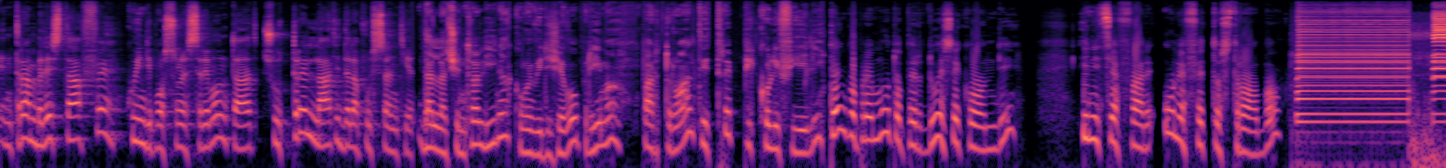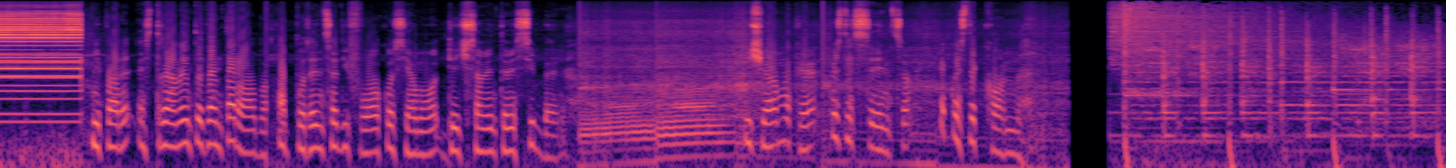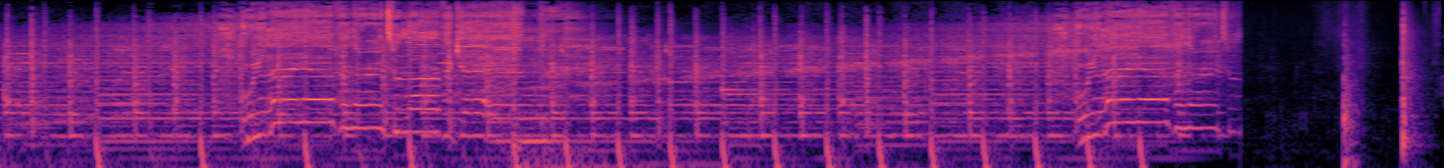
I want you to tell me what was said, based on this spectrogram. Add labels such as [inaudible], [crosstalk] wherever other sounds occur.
entrambe le staffe quindi possono essere montate su tre lati della pulsantiera. Dalla centralina, come vi dicevo prima, partono altri tre piccoli fili. Tengo premuto per due secondi, inizia a fare un effetto strobo. Mi pare estremamente tanta roba. A potenza di fuoco siamo decisamente messi bene. Diciamo che questa è senza e questa è con.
